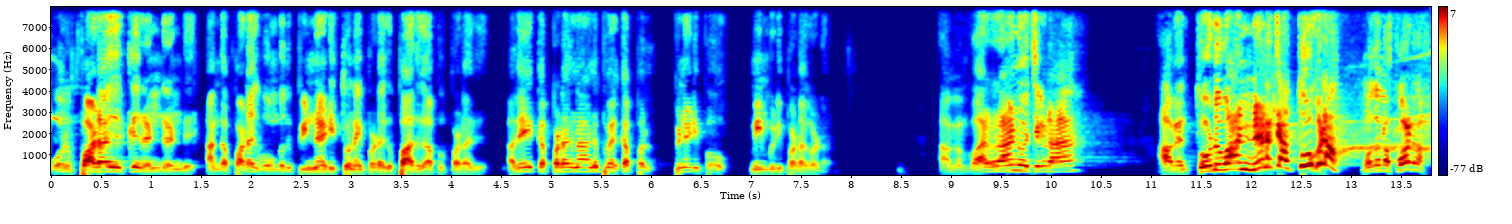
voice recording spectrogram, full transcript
ஒரு படகுக்கு ரெண்டு ரெண்டு. அந்த படகு போகும்போது பின்னாடி துணை படகு பாதுகாப்பு படகு. அதே கப்படகு படகு நான் அனுப்புவேன் கப்பல். பின்னாடி போகும் மீன்பிடி படகோட. அவன் வர்றான்னு வச்சுக்கடா. அவன் தொடுவான்னு நினைச்சா தூக்குடா. முதல்ல போடுறான்.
